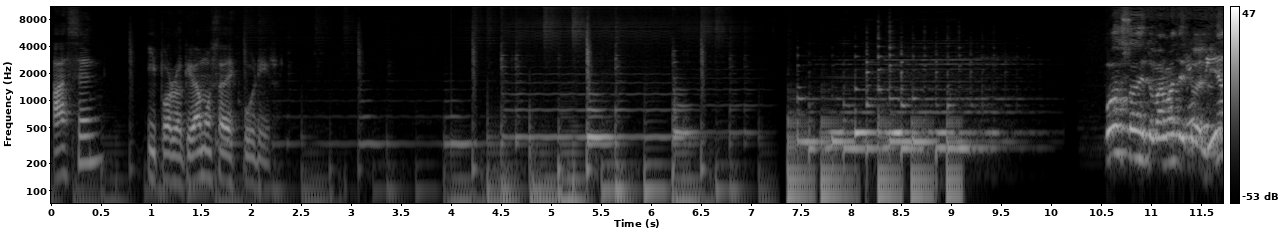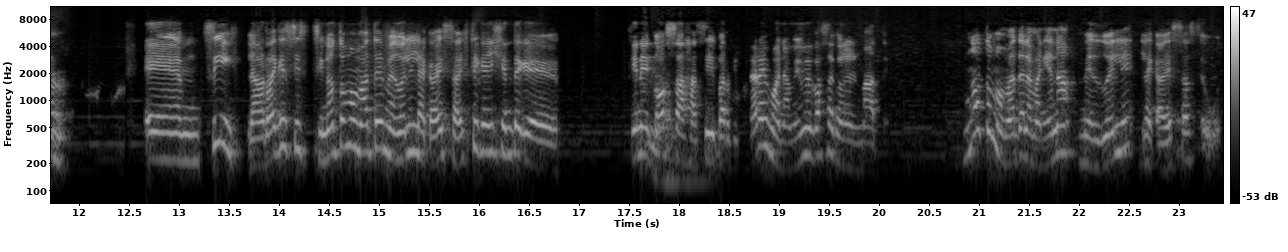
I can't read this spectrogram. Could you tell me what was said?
hacen y por lo que vamos a descubrir. ¿Vos sos de tomar mate todo el día? Eh, sí, la verdad que sí. Si no tomo mate me duele la cabeza. Viste que hay gente que tiene cosas así particulares. Bueno, a mí me pasa con el mate. No tomo mate a la mañana, me duele la cabeza seguro.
